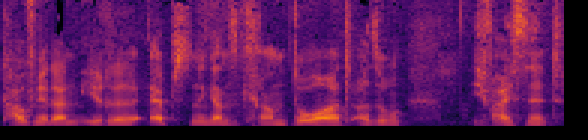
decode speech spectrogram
kaufen ja dann ihre Apps und den ganzen Kram dort. Also, ich weiß nicht.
